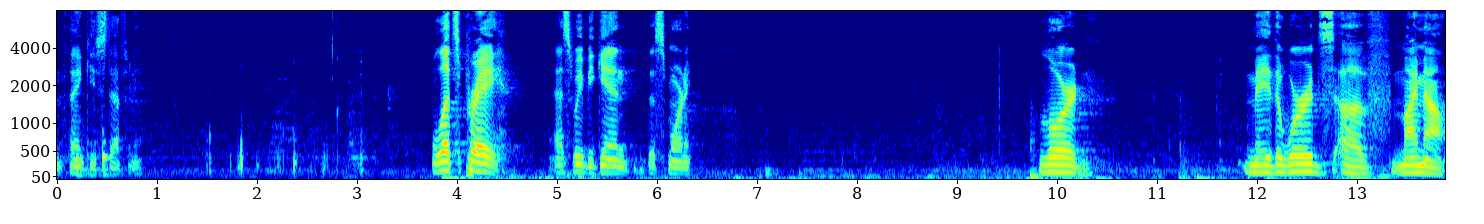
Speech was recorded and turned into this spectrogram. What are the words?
Amen. Thank you, Stephanie. Well, let's pray as we begin this morning. Lord, may the words of my mouth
